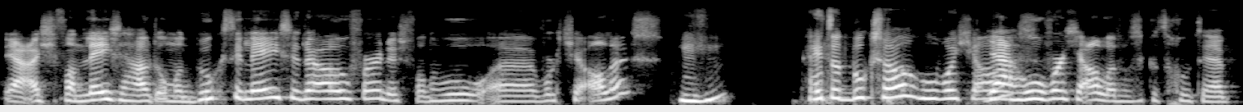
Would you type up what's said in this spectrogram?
ja, als je van lezen houdt, om het boek te lezen erover. Dus van hoe uh, word je alles. Mm -hmm. Heet dat boek zo? Hoe word je alles? Ja, hoe word je alles, als ik het goed heb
